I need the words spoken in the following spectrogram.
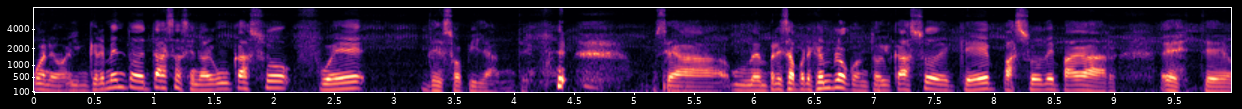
Bueno, el incremento de tasas en algún caso fue desopilante. o sea, una empresa, por ejemplo, contó el caso de que pasó de pagar este,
